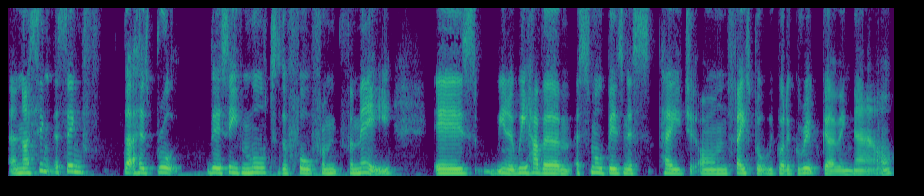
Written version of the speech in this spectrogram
And i think the thing that has brought this even more to the fore from for me is you know we have a, a, small business page on facebook we've got a group going now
